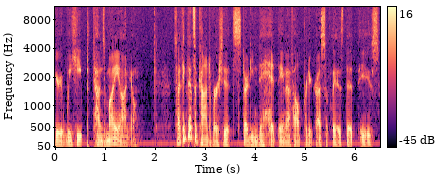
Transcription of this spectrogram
we heap tons of money on you. So I think that's a controversy that's starting to hit the NFL pretty aggressively. Is that these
